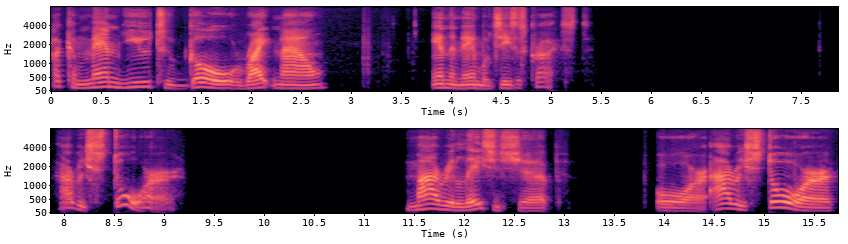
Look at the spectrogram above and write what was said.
I command you to go right now in the name of Jesus Christ. I restore my relationship or I restore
